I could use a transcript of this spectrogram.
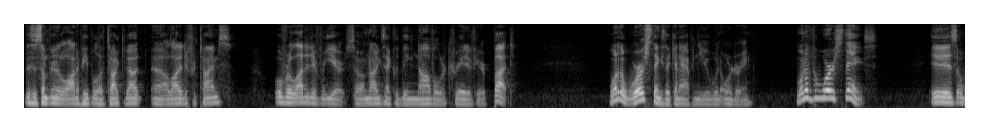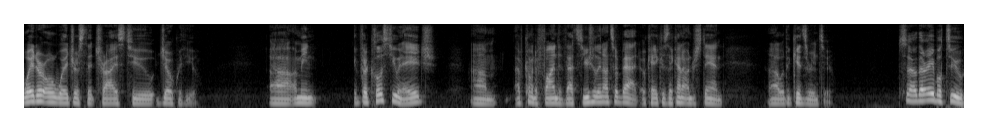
This is something that a lot of people have talked about uh, a lot of different times over a lot of different years, so I'm not exactly being novel or creative here. But one of the worst things that can happen to you when ordering, one of the worst things, is a waiter or waitress that tries to joke with you. Uh, I mean, if they're close to you in age, um, I've come to find that that's usually not so bad, okay? Because they kind of understand uh, what the kids are into. So they're able to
